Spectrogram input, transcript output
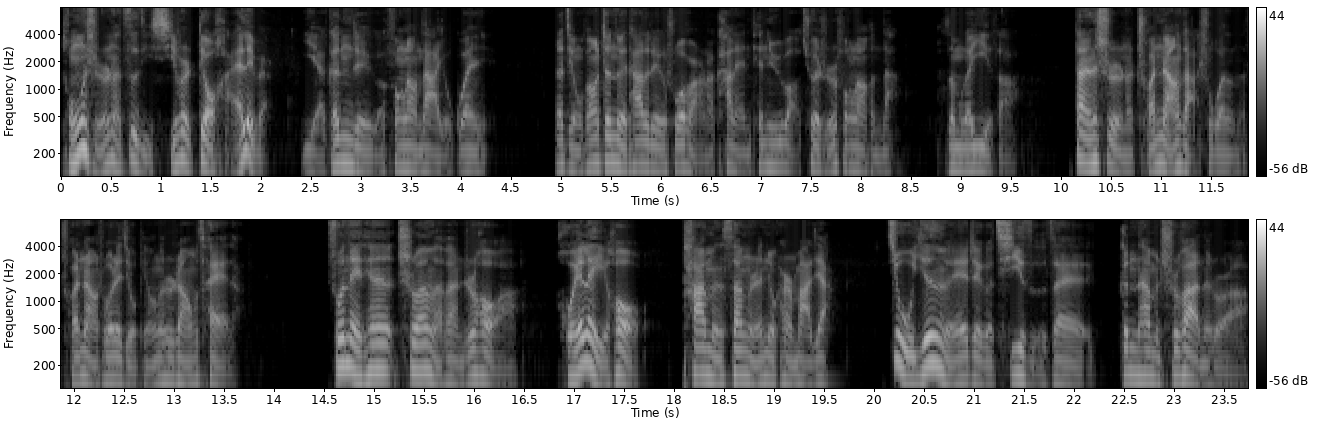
同时呢，自己媳妇儿掉海里边，也跟这个风浪大有关系。那警方针对他的这个说法呢，看了眼天气预报，确实风浪很大，这么个意思啊。但是呢，船长咋说的呢？船长说这酒瓶子是丈夫菜的，说那天吃完晚饭之后啊，回来以后，他们三个人就开始骂架，就因为这个妻子在跟他们吃饭的时候啊，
